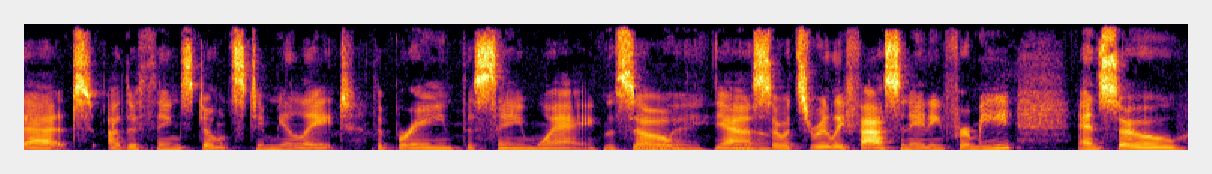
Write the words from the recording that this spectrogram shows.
that other things don't stimulate the brain the same way. The same so, way, yeah, yeah. so it's really fascinating for me. And so,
